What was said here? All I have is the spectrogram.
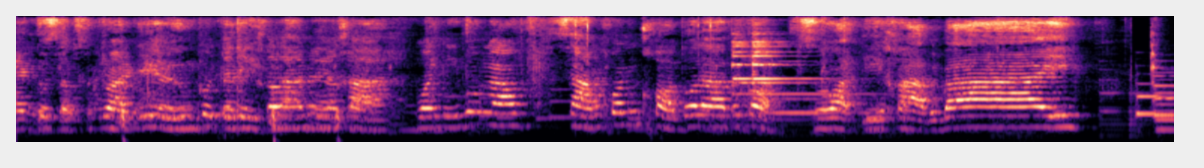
ร์ กด subscribe ก็อย่าลืมกดกระดิ่งข้างล่างด้วยนะคะ วันนี้พวกเราสามคนขอตัวลาไปก่อน สวัส ดีค่ะ บ๊ายบาย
